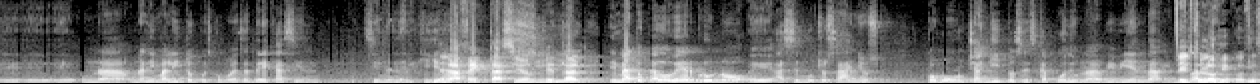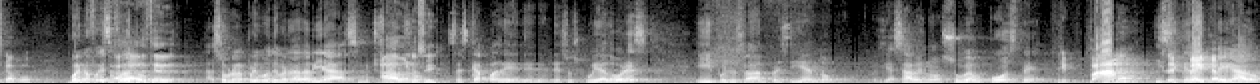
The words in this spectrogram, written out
eh, eh, eh, una- un animalito pues como ese deja sin, sin energía. La afectación, ¿qué tal? Y me ha tocado ver, Bruno, eh, hace muchos años, cómo un changuito se escapó de una vivienda. Del Iba- zoológico se escapó. Bueno, fue, ese fue Ajá, otro. ese- Sobre el primo de verdad había hace muchos Ah, años. bueno, ¿no? sí. Se escapa de, de- de sus cuidadores y pues lo estaban persiguiendo. Pues ya saben, ¿no? Sube a un poste Y ¡pam! y se, quedó pega. pegado.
